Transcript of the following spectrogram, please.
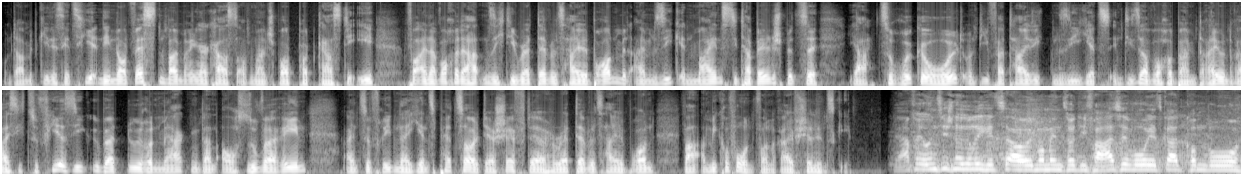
Und damit geht es jetzt hier in den Nordwesten beim Ringercast auf meinsportpodcast.de. Vor einer Woche, da hatten sich die Red Devils Heilbronn mit einem Sieg in Mainz die Tabellenspitze ja zurückgeholt und die verteidigten sie jetzt in dieser Woche beim 33 zu 4 Sieg über Düren-Merken dann auch souverän. Ein zufriedener Jens Petzold, der Chef der Red Devils Heilbronn, war am Mikrofon von Ralf Schelinski. Ja, für uns ist natürlich jetzt auch im Moment so die Phase, wo jetzt gerade kommt, wo,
